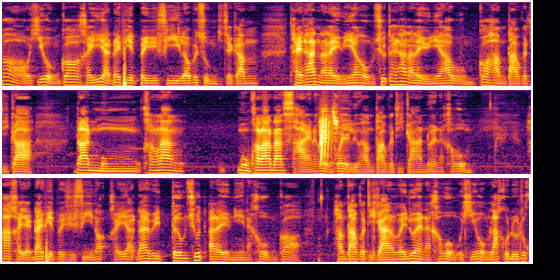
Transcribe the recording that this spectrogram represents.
ก็โอเคผมก็ใครที่อยากได้เพจไปฟรีแล้วไปสุ่มกิจกรรมไททันอะไรอย่างนี้ครับผมชุดไททันอะไรอย่างนี้ครับผมก็ทำตามกติกา ด้านมุมข้างล่าง มุมข้างล่างด้านซ้ายนะครับผมก็อย่าลืมทำตามกติกาด้วยนะครับผมถ้าใครอยากได้เพชรไปฟรีๆเนาะใครอยากได้ไปเติมชุดอะไรแบบนี้นะครับผมก็ทำตามกติกาไว้ด้วยนะครับผมโอเคผมรักคนดูทุก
